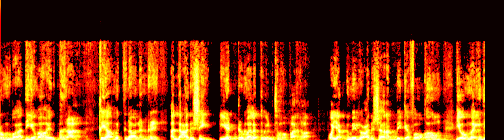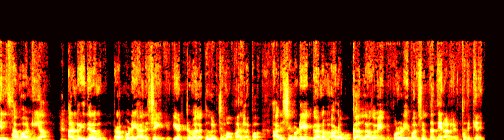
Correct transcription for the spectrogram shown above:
ரொம்ப அதிகமாக இருப்பதனால் கியாமத்தினால் அன்று அந்த அரிசி எட்டு மலக்குகள் சுமப்பார்களாம் ஒயக்மில் அரிஷா ரப்பிக்க ஃபோகவும் யௌம இதில் சமானியா. அன்றைய தினம் ரப்புடைய அரிசி எட்டு மலக்குகள் சுமப்பார்கள். அப்போ அரிசியினுடைய கனம் அளவுக்கு அல்லாகவே உன்னுடைய பரிசுத்தத்தை நான் எடுத்திருக்கிறேன்.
